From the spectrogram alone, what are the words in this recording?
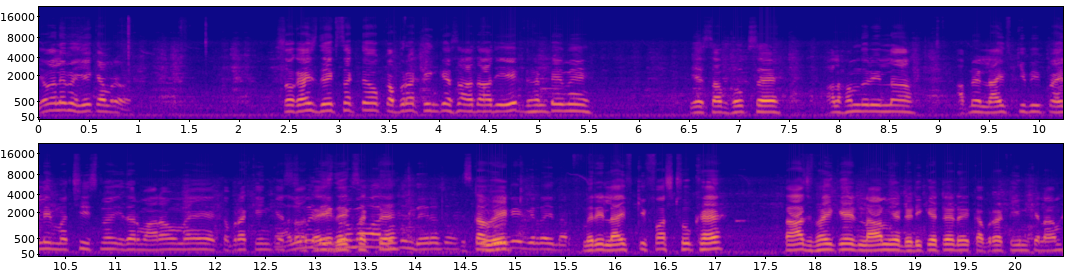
ये वाले में ये कैमरे में। सो गाइस देख सकते हो कबरा किंग के साथ आज एक घंटे में ये सब हुक्स है। अल्हम्दुलिल्लाह अपने लाइफ की भी पहली मच्छी इसमें इधर मारा हूँ मैं कबरा किंग के साथ। गाइस देख सकते हैं। इसका वेट मेरी लाइफ की फ़र्स्ट हुक है। ताज भाई के नाम ये डेडिकेटेड है कबरा टीम के नाम।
